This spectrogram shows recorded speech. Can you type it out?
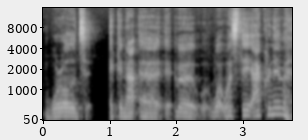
World's Econo- uh, uh, what, what's the acronym?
